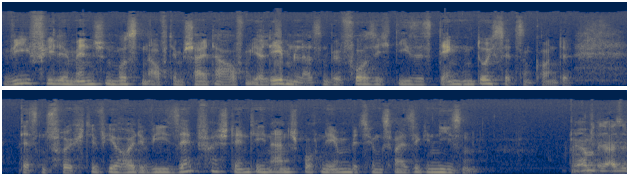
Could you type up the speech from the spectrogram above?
Wie viele Menschen mussten auf dem Scheiterhaufen ihr Leben lassen, bevor sich dieses Denken durchsetzen konnte, dessen Früchte wir heute wie selbstverständlich in Anspruch nehmen bzw. genießen. Ja, also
